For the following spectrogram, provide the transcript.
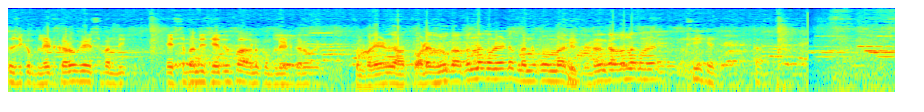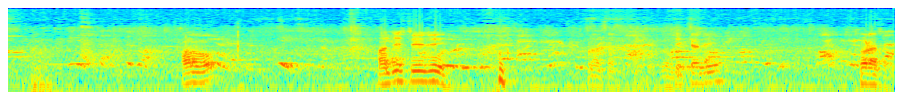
ਤੁਸੀਂ ਕੰਪਲੇਂਟ ਕਰੋਗੇ ਇਸ ਸੰਬੰਧੀ? ਇਸ ਸੰਬੰਧੀ ਸਿਹਤ ਵਿਭਾਗ ਨੂੰ ਕੰਪਲੇਂਟ ਕਰੋਗੇ? ਕੰਪਲੇਂਟ ਤੁਹਾਡੇ ਥਰੂ ਕਰ ਦਿੰਦਾ ਕੰਪਲੇਂਟ। ਮੈਨੂੰ ਕੋਈ ਮੈਂ ਰਿਟਰਨ ਕਰ ਦਿੰਦਾ ਕੰਪਲੇਂਟ। ਠੀਕ ਹੈ ਜੀ ਧੰਨਵਾਦ। ਹੈਲੋ। ਹਾਂਜੀ ਸਟੀਵ ਜੀ। ਥੋੜਾ ਸਾ। ਠੀਕ ਹੈ ਜੀ। ਥੋੜਾ ਸਾ।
